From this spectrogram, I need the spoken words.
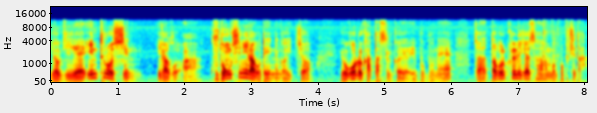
여기에 인트로 씬이라고, 아, 구동 씬이라고 돼 있는 거 있죠. 요거를 갖다 쓸 거예요. 이 부분에. 자, 더블 클릭해서 한번 봅시다.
